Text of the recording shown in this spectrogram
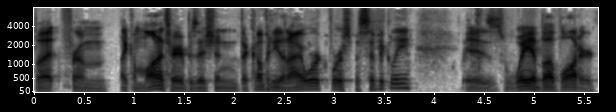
But from like a monetary position, the company that I work for specifically is way above water,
